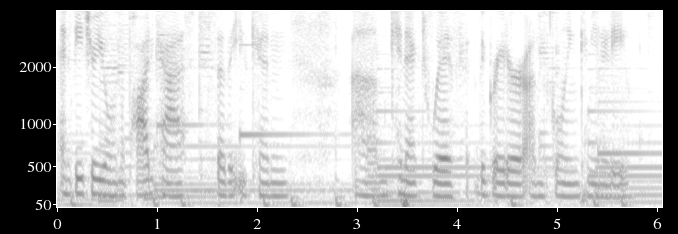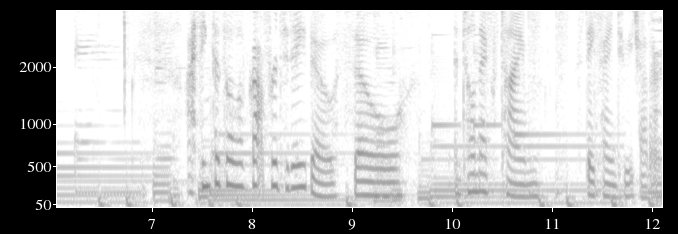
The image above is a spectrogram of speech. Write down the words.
and feature you on the podcast so that you can um, connect with the greater unschooling community. I think that's all I've got for today, though. So until next time, stay kind to each other.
